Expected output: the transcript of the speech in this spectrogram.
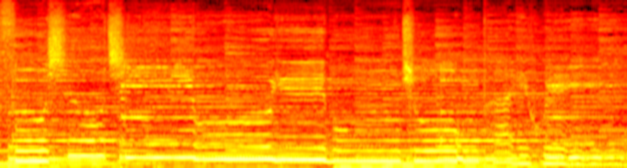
拂袖起舞于梦中徘徊。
